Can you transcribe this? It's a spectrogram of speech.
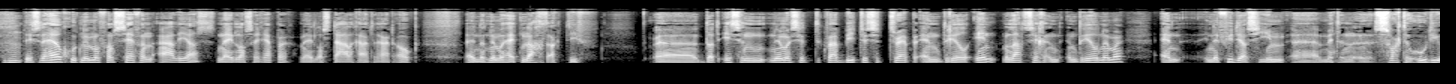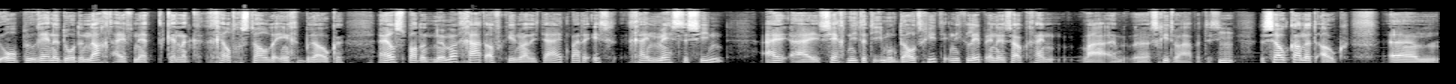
Hm. Dit is een heel goed nummer van Seven Alias, Nederlandse rapper, Nederlandstalig uiteraard ook. En dat nummer heet Nachtactief. Uh, dat is een nummer, zit qua beat tussen trap en drill in. Laten we zeggen een, een drillnummer. En in de video zie je hem uh, met een, een, zwarte hoodie op rennen door de nacht. Hij heeft net kennelijk geld gestolen, ingebroken. Heel spannend nummer, gaat over criminaliteit, maar er is geen mes te zien. Hij, hij zegt niet dat hij iemand doodschiet in die clip en er is ook geen uh, schietwapen te zien. Mm. Dus zo kan het ook. Um,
